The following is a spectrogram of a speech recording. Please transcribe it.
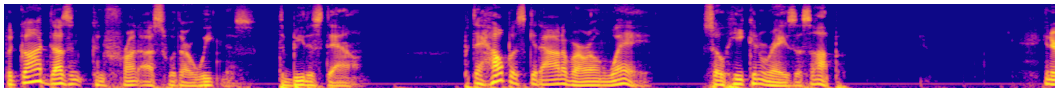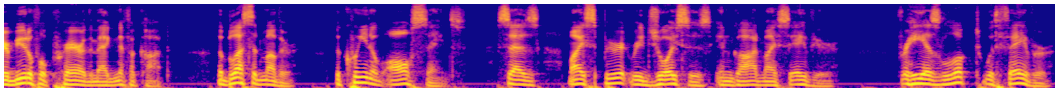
But God doesn't confront us with our weakness to beat us down, but to help us get out of our own way so He can raise us up. In her beautiful prayer, the Magnificat, the Blessed Mother, the Queen of all saints, says, My spirit rejoices in God my Savior, for he has looked with favor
